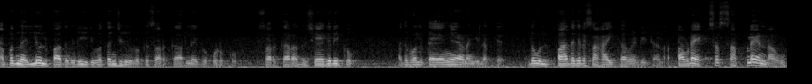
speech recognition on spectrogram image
അപ്പോൾ നെല്ല് ഉൽപ്പാദകർ ഇരുപത്തഞ്ച് രൂപക്ക് സർക്കാരിലേക്ക് കൊടുക്കും. സർക്കാർ അത് ശേഖരിക്കും. അതുപോലെ തേങ്ങയാണെങ്കിലൊക്കെ. അത് ഉൽപ്പാദകരെ സഹായിക്കാൻ വേണ്ടിയിട്ടാണ്. അപ്പോൾ അവിടെ എക്സസ് സപ്ലൈ ഉണ്ടാവും.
